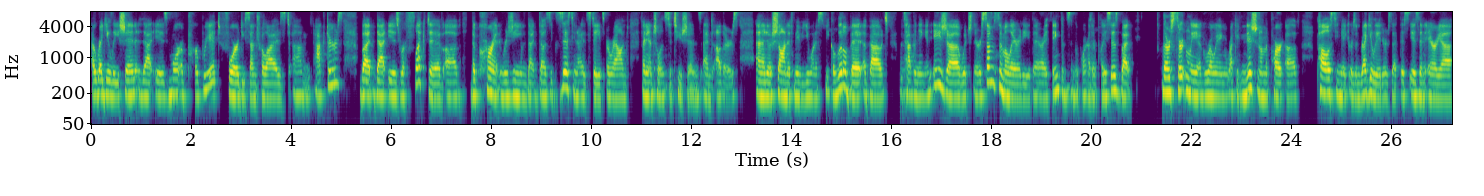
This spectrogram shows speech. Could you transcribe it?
a regulation that is more appropriate for decentralized um, actors, but that is reflective of the current regime that does exist in the United States around financial institutions and others. And I know, Sean, if maybe you want to speak a little bit about what's happening in Asia, which there is some similarity there, I think, in Singapore and other places, but there's certainly a growing recognition on the part of policymakers and regulators that this is an area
